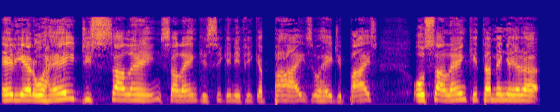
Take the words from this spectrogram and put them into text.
ele era o rei de Salém, Salém que significa paz, o rei de paz, ou Salém que também era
